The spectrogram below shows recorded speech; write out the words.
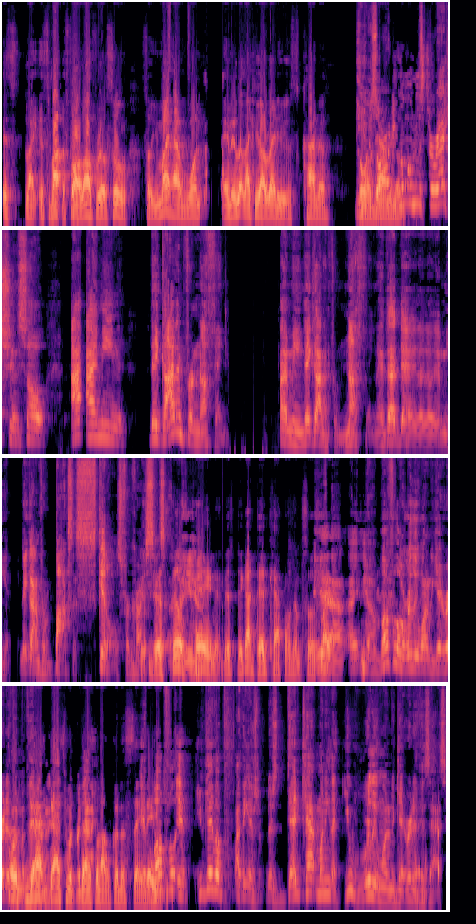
it's like it's about to fall off real soon. So you might have one, and it looked like he already was kind of going he was already going this direction. So I I mean they got him for nothing. I mean, they got him for nothing. They, they, they, I mean, they got him for a box of Skittles for Christ's sake. They're still paying it. They got dead cap on him, so yeah. Like, you know, Buffalo really wanted to get rid of oh, him. That, that's what that's that. what I was going to say. If they, Buffalo, if you gave up, I think there's, there's dead cap money. Like you really wanted to get rid of his ass.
